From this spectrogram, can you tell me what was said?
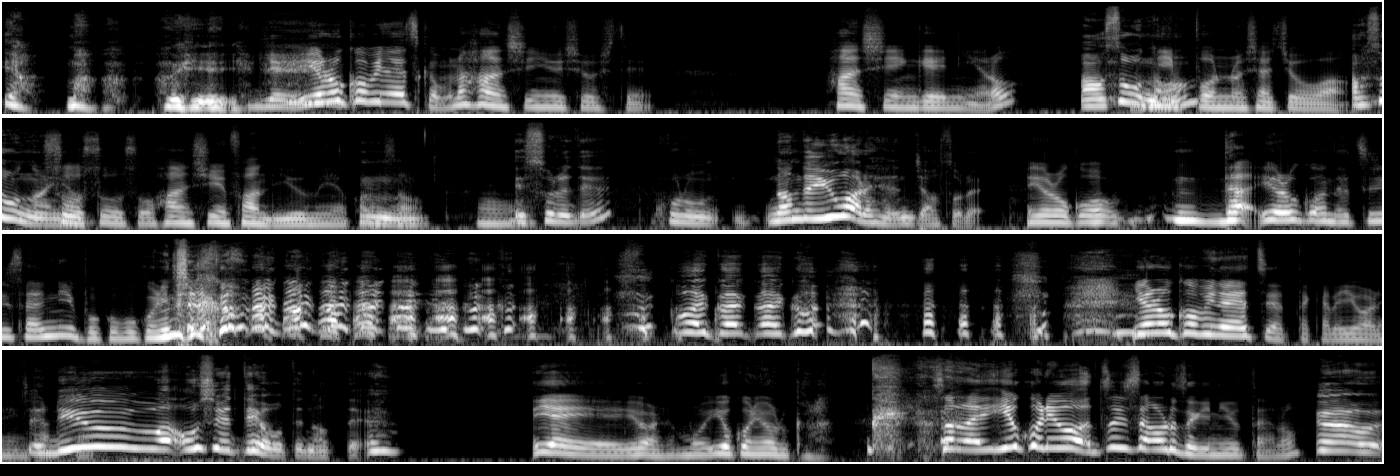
いやまあ いやいや。いや喜びのやつかもな阪神優勝して。阪神芸人やろ？あそうなん？日本の社長は。あそうなんや。そうそうそう阪神ファンで有名やからさ、うん。えそれで？転んなんで言われへんじゃあそれ。喜ん だ喜んだ辻さんにボコボコに怖い怖い怖い怖い。喜びのやつやったから言われへんかった。じゃあ理由は教えてよってなっていやいやいや言われもう横におるから。その横にお辻さんおる時に言ったんやろいや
